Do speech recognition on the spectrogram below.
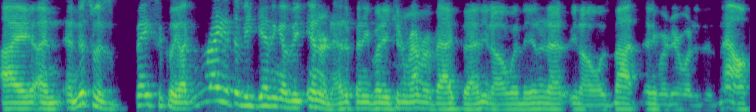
I and, and this was basically like right at the beginning of the internet, if anybody can remember back then, you know, when the internet, you know, was not anywhere near what it is now.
